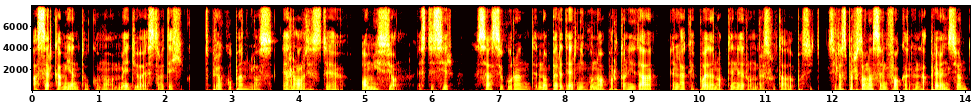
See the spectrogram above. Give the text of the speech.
acercamiento como medio estratégico. Preocupan los errores de omisión, es decir, se aseguran de no perder ninguna oportunidad en la que puedan obtener un resultado positivo. Si las personas se enfocan en la prevención,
